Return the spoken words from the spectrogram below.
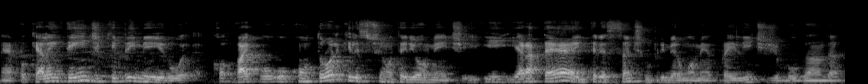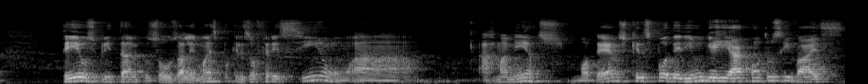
né? porque ela entende que, primeiro, vai, o, o controle que eles tinham anteriormente, e, e era até interessante no primeiro momento para a elite de Buganda ter os britânicos ou os alemães, porque eles ofereciam a, armamentos modernos que eles poderiam guerrear contra os rivais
